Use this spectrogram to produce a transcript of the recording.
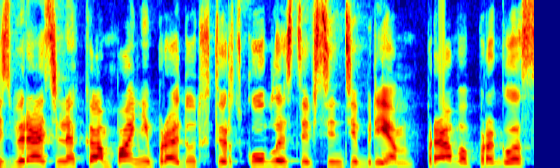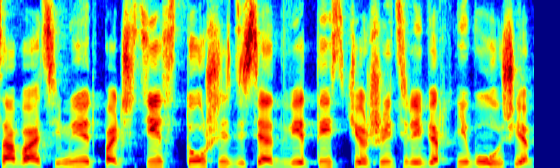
избирательных кампаний пройдут в Тверской области в сентябре. Право проголосовать имеют почти 162 тысячи жителей Верхневолжья.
